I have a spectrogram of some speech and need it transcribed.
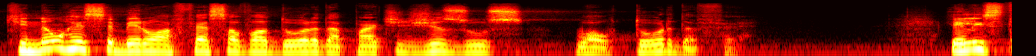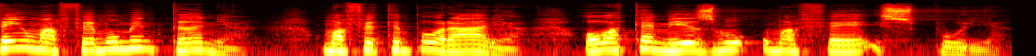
que não receberam a fé salvadora da parte de Jesus, o autor da fé. Eles têm uma fé momentânea, uma fé temporária ou até mesmo uma fé espúria.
